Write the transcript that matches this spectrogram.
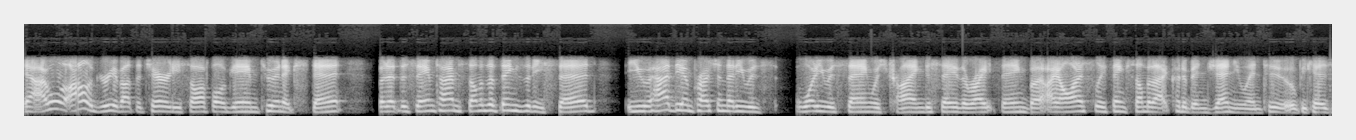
Yeah, I will. I'll agree about the charity softball game to an extent, but at the same time, some of the things that he said, you had the impression that he was what he was saying was trying to say the right thing, but I honestly think some of that could have been genuine too, because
